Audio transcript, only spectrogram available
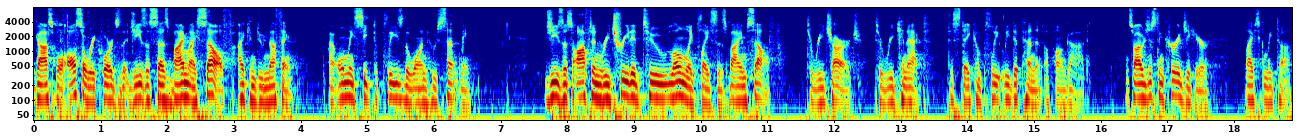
gospel also records that Jesus says, "By myself I can do nothing. I only seek to please the one who sent me." Jesus often retreated to lonely places by himself to recharge, to reconnect, to stay completely dependent upon God. And so I would just encourage you here life's going to be tough.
